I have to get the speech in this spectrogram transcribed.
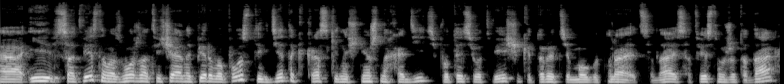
А, и, соответственно, возможно, отвечая на первый вопрос, ты где-то как раз-таки начнешь находить вот эти вот вещи, которые тебе могут нравиться, да, и, соответственно, уже тогда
